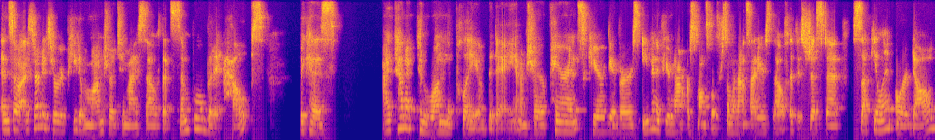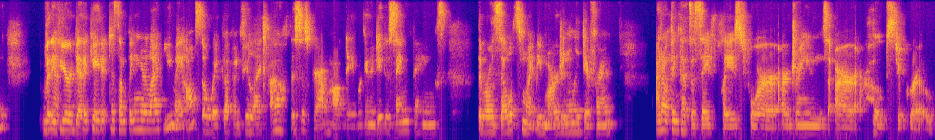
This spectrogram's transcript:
and so i started to repeat a mantra to myself that's simple but it helps because i kind of can run the play of the day and i'm sure parents caregivers even if you're not responsible for someone outside of yourself if it's just a succulent or a dog but yeah. if you're dedicated to something in your life you may also wake up and feel like oh this is groundhog day we're going to do the same things the results might be marginally different I don't think that's a safe place for our dreams, our, our hopes to grow.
